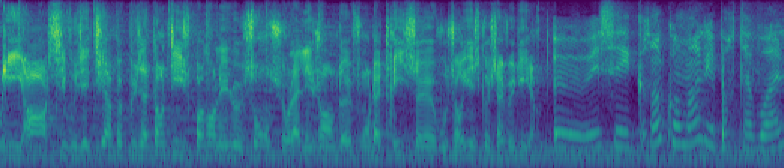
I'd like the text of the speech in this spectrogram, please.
Oui, oh, si vous étiez un peu plus attentif pendant les leçons sur la légende fondatrice, euh, vous sauriez ce que ça veut dire. Euh, et c'est grand comment les porte à voile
